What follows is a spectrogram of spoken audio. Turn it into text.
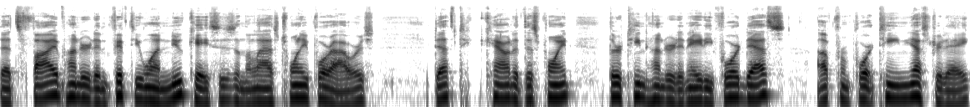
That's 551 new cases in the last 24 hours. Death count at this point 1,384 deaths, up from 14 yesterday.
